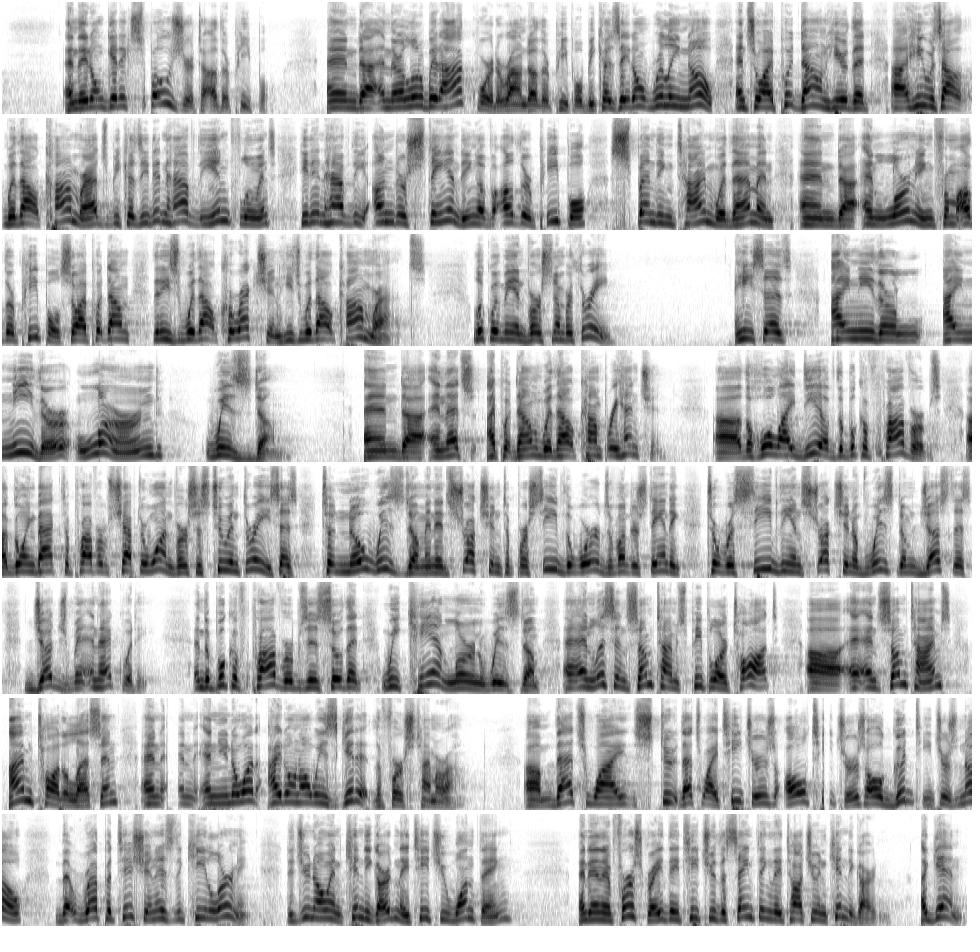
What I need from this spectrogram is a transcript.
and they don't get exposure to other people and, uh, and they're a little bit awkward around other people because they don't really know. And so I put down here that uh, he was out without comrades because he didn't have the influence, he didn't have the understanding of other people, spending time with them and, and, uh, and learning from other people. So I put down that he's without correction, he's without comrades. Look with me in verse number three. He says, I neither, I neither learned wisdom and, uh, and that's, I put down without comprehension. Uh, the whole idea of the book of Proverbs, uh, going back to Proverbs chapter 1, verses 2 and 3, says, To know wisdom and instruction, to perceive the words of understanding, to receive the instruction of wisdom, justice, judgment, and equity. And the book of Proverbs is so that we can learn wisdom. And listen, sometimes people are taught, uh, and sometimes I'm taught a lesson, and, and, and you know what? I don't always get it the first time around. Um, that's, why stu- that's why teachers, all teachers, all good teachers know that repetition is the key learning. Did you know in kindergarten they teach you one thing, and then in first grade they teach you the same thing they taught you in kindergarten? Again.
